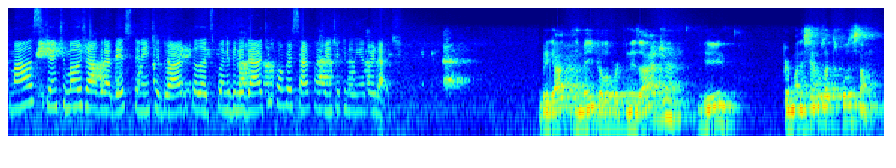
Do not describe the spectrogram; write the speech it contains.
Mas de antemão eu já agradeço, Tenente Eduardo, pela disponibilidade em conversar com a gente aqui no Linha Verdade. Obrigado também pela oportunidade e permanecemos à disposição.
